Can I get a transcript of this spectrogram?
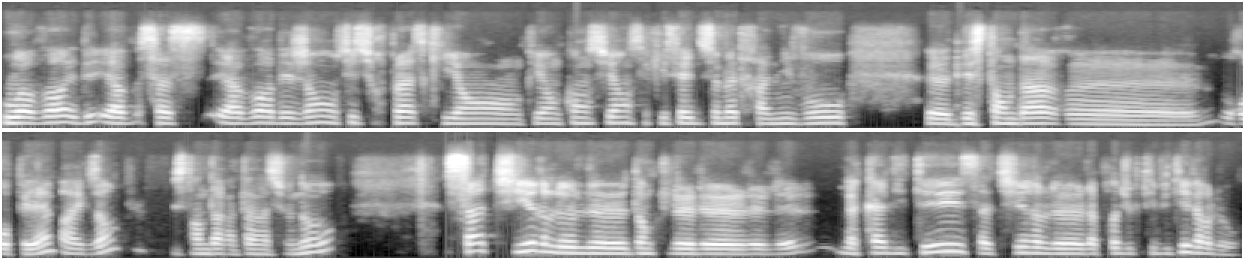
ou avoir, et avoir des gens aussi sur place qui ont, qui ont conscience et qui essayent de se mettre à niveau des standards euh, européens, par exemple, des standards internationaux, ça tire donc la qualité, ça tire la productivité vers le haut.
